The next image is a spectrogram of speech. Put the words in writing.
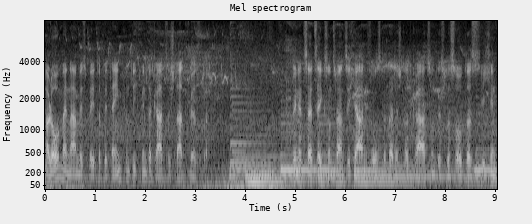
Hallo, mein Name ist Peter Bedenk und ich bin der Grazer Stadtförster. Ich bin jetzt seit 26 Jahren Förster bei der Stadt Graz und es war so, dass ich in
